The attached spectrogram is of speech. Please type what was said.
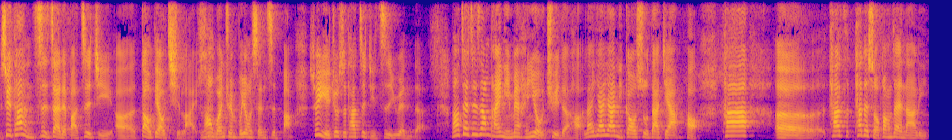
所以他很自在的把自己呃倒吊起来，然后完全不用绳子绑，所以也就是他自己自愿的。然后在这张牌里面很有趣的哈，来丫丫你告诉大家哈，他。呃，他他的手放在哪里？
